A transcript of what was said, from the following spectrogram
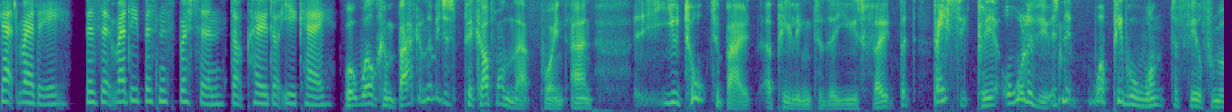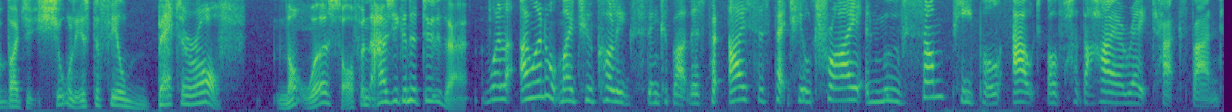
Get ready. Visit readybusinessbritain.co.uk. Well, welcome back. And let me just pick up on that point. And uh, you talked about appealing to the youth vote, but basically, all of you, isn't it what people want to feel from a budget, surely, is to feel better off not worse off. And how's he going to do that? Well, I wonder what my two colleagues think about this, but I suspect he'll try and move some people out of the higher rate tax band.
